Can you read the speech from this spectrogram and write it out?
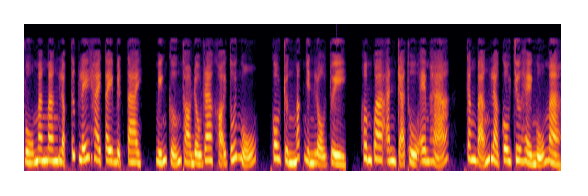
vụ mang mang lập tức lấy hai tay bịt tai, miễn cưỡng thò đầu ra khỏi túi ngủ, cô trừng mắt nhìn lộ tùy, hôm qua anh trả thù em hả, căn bản là cô chưa hề ngủ mà,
